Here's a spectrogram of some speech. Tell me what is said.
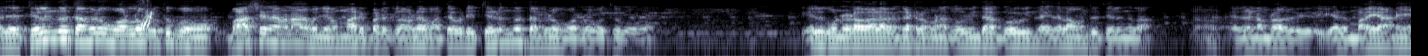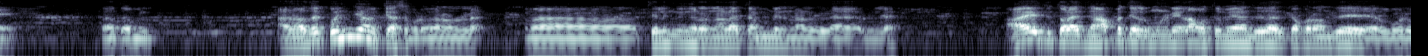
அது தெலுங்கும் தமிழும் ஓரளவு ஒத்து போவோம் பாஷையில் வேணால் கொஞ்சம் மாறுபட்டுக்கலாம்ல மற்றபடி தெலுங்கும் தமிழும் ஓரளவு ஒத்து போகும். ஏழு வாழ வெங்கட்ரமண கோவிந்தா கோவிந்தா இதெல்லாம் வந்து தெலுங்கு தான் எல்லாம் நம்மளாக இருக்குது ஏழு மலையானே அதான் தமிழ். அதாவது கொஞ்சம் வித்தியாசப்படும் வேற ஒன்றும் இல்லை. தெலுங்குங்கிறதுனால தமிழுங்கிறனால இல்லை அப்படின்னு இல்லை. ஆயிரத்தி தொள்ளாயிரத்தி நாற்பத்தி ஏழுக்கு முன்னாடியெல்லாம் ஒத்துமையாக இருந்தது. அதுக்கப்புறம் வந்து ஒரு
